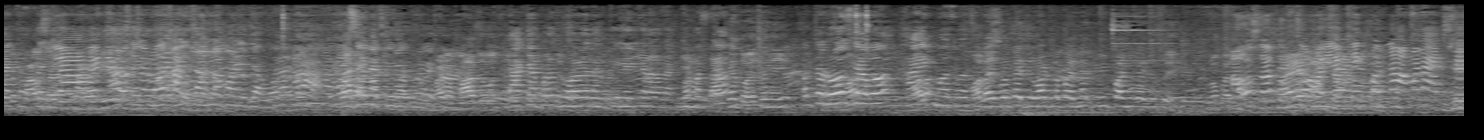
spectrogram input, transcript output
ते नाहीये. पाच वर्ष नाही. त्यांना सुद्धा शिवाय ते नाही तर वैभवने आपण कोणता बेस्ट आई चालू मॅडम माझं टाक्या परत धुवाव्या लागतील हे करावं लागतील. मला फक्त टाक्यात व्हायचं नाही. फक्त रोज द्यावं हा एक महत्त्वाचा पण काहीतरी वाटलं पाहिजे ना की मी पाणी काय देतोय? जे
